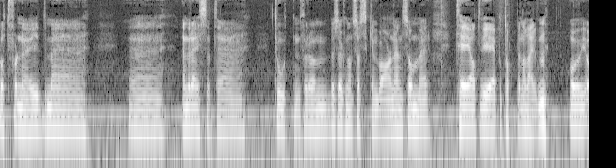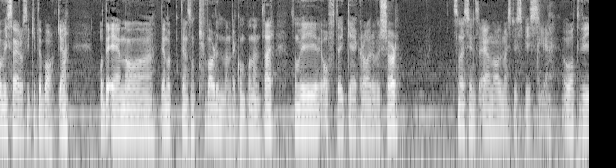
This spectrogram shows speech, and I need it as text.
godt fornøyd med eh, en reise til Toten for å besøke noen søskenbarn en sommer til at vi er på toppen av verden, og, og vi ser oss ikke tilbake. Og det er, noe, det, er noe, det er en sånn kvalmende komponent der som vi ofte ikke er klar over sjøl. Som jeg syns er noe av det mest uspiselige. Og at vi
